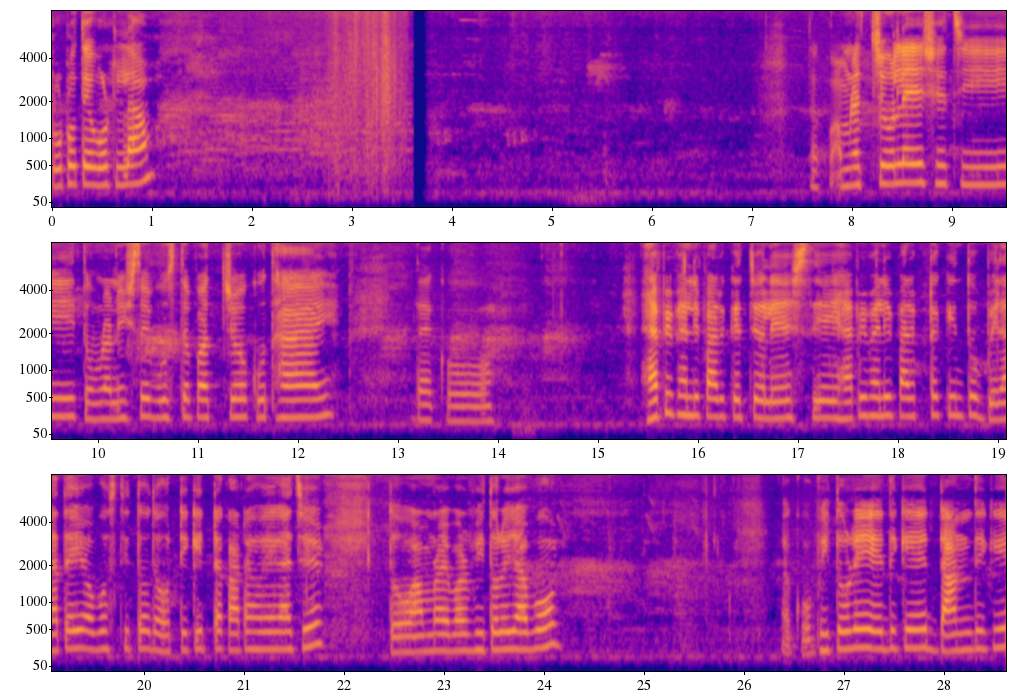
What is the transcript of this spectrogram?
টোটোতে উঠলাম। দেখো, আমরা চলে এসেছি। তোমরা নিশ্চয়ই বুঝতে পারছ কোথায়। দেখো হ্যাপি ভ্যালি পার্কে চলে এসেছি। এই হ্যাপি ভ্যালি পার্কটা কিন্তু বেড়াতেই অবস্থিত। দেখো, টিকিটটা কাটা হয়ে গেছে। তো আমরা এবার ভিতরে যাব। দেখো, ভিতরে এদিকে ডান দিকে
